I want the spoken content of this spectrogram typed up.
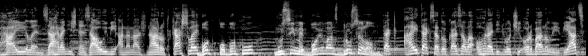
hájí len zahraničné záujmy a na náš národ kašle, bok po boku musíme bojovať s Bruselom. Tak aj tak sa dokázala ohradiť voči Orbánovi viac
